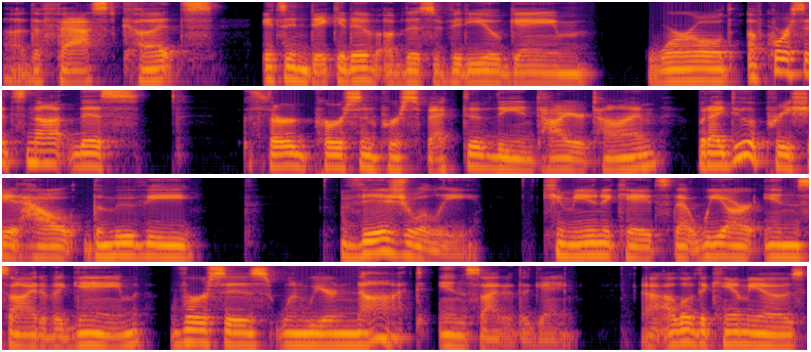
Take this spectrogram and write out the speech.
uh, the fast cuts. It's indicative of this video game world. Of course, it's not this third person perspective the entire time, but I do appreciate how the movie visually communicates that we are inside of a game versus when we are not inside of the game. Uh, I love the cameos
